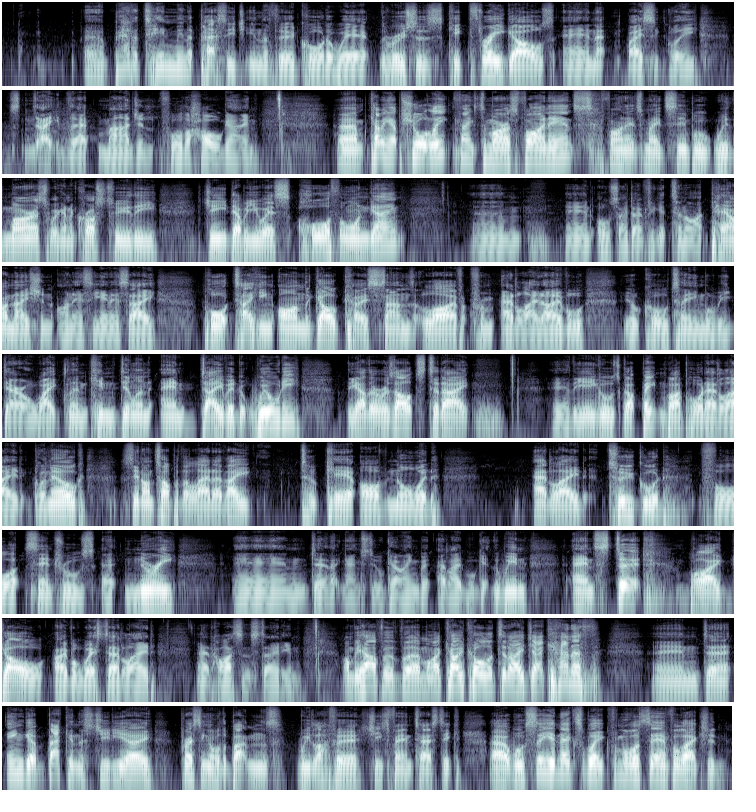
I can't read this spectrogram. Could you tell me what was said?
about a 10 minute passage in the third quarter where the Roosters kicked three goals, and that basically stayed that margin for the whole game. Um, coming up shortly, thanks to Morris Finance. Finance made simple with Morris. We're going to cross to the GWS Hawthorn game. Um, and also, don't forget tonight, Power Nation on SEN SA. Port taking on the Gold Coast Suns live from Adelaide Oval. Your call team will be Darryl Wakelin, Kim Dillon, and David Wildy. The other results today the Eagles got beaten by Port Adelaide. Glenelg sit on top of the ladder. They took care of Norwood. Adelaide, too good for Centrals at Newry. And uh, that game's still going, but Adelaide will get the win. And Sturt by goal over West Adelaide at Hisense Stadium. On behalf of uh, my co-caller today, Jack Hanneth, and uh, Inga back in the studio, pressing all the buttons. We love her. She's fantastic. Uh, we'll see you next week for more SANFL action.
